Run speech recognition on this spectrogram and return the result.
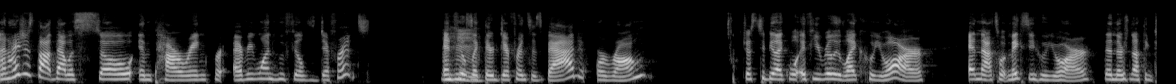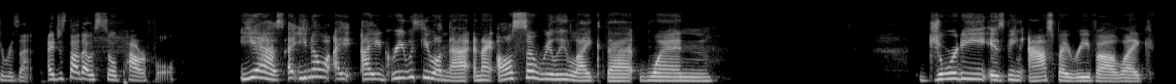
And I just thought that was so empowering for everyone who feels different and mm-hmm. feels like their difference is bad or wrong. Just to be like, well, if you really like who you are and that's what makes you who you are, then there's nothing to resent. I just thought that was so powerful. Yes, you know, I I agree with you on that and I also really like that when Geordi is being asked by Riva like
